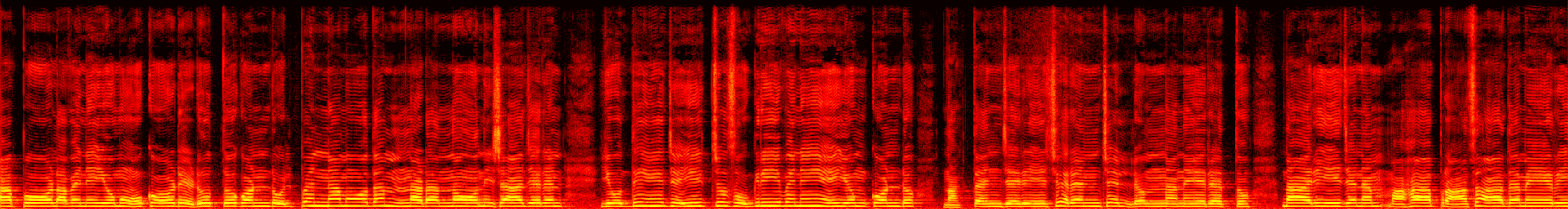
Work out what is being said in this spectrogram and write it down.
അപ്പോൾ അവനെയും മൂക്കോടെടുത്തുകൊണ്ട് ഉൽപ്പന്നമോദം നടന്നു നിശാചരൻ. യുദ്ധേ ജയിച്ചു സുഗ്രീവനെയും കൊണ്ടു നക്തഞ്ചരീശ്വരൻ ചെല്ലുന്ന നേരത്തു നാരീജനം മഹാപ്രാസാദമേറി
